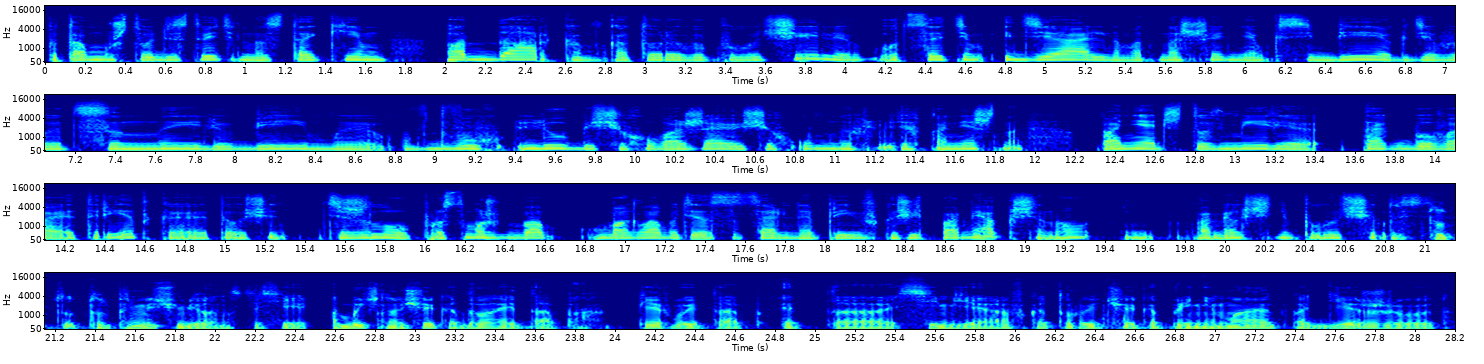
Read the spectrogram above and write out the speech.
потому что действительно с таким подарком, который вы получили, вот с этим идеальным отношением к себе, где вы ценны, любимы, в двух любящих, уважающих, умных людях, конечно, понять, что в мире так бывает редко, это очень тяжело. Просто, может быть, могла быть эта социальная прививка чуть помягче, но помягче не получилось. Тут, тут, тут понимаешь, в чем дело, Анастасия? Обычно у человека два этапа. Первый этап – это семья, в которой человека принимают, поддерживают,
